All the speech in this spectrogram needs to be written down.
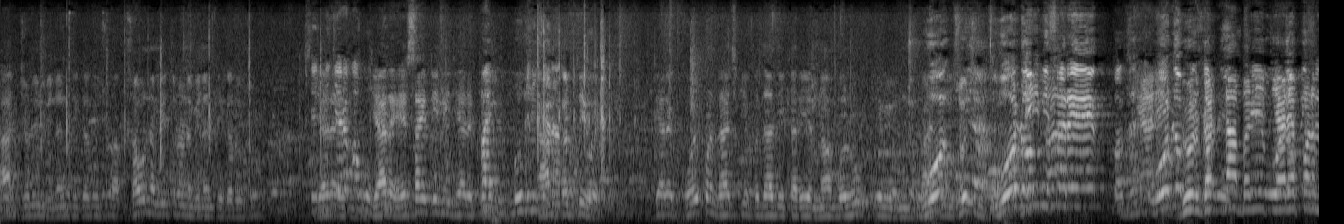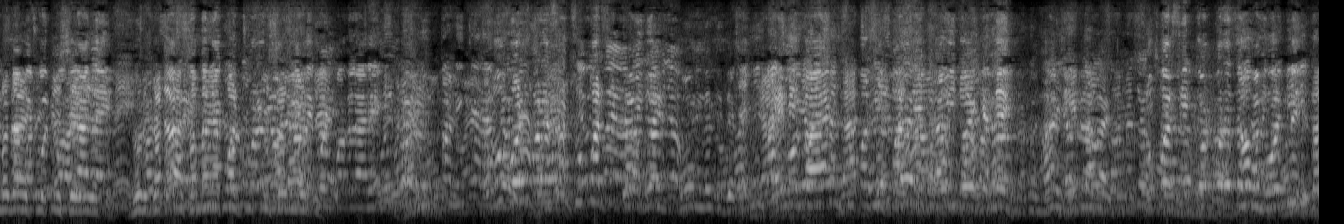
હાથ જોડી વિનંતી કરું છું. આપ સૌને મિત્રોને વિનંતી કરું છું. જ્યારે જ્યારે એસઆઈટીની જ્યારે કામ કરતી હોય ત્યારે કોઈ પણ રાજકીય પદાધિકારીએ ન બોલવું એવી અમને વોર્ડ ઓફિસરે દુર્ઘટના બની ત્યારે પણ બધાએ ચૂકી સેવી હતી. દુર્ઘટના સમયે પણ ચૂકી સેવી હતી. સુપરસીટ કોર્પોરેશન થવી જોઈએ કે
